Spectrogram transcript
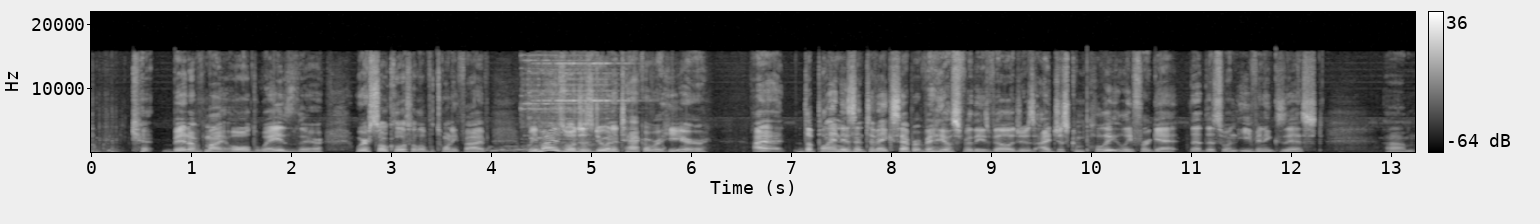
Bit of my old ways there. We're so close to level 25. We might as well just do an attack over here. I, the plan isn't to make separate videos for these villages. I just completely forget that this one even exists. Um,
